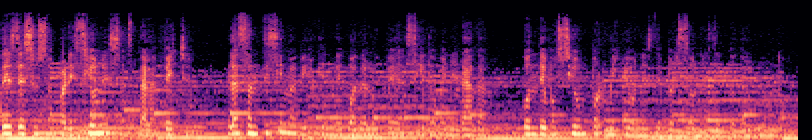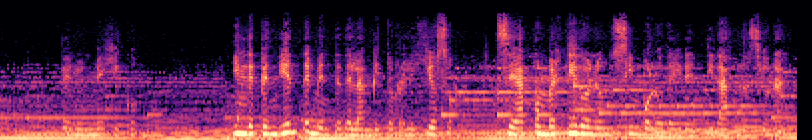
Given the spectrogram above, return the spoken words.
Desde sus apariciones hasta la fecha, la Santísima Virgen de Guadalupe ha sido venerada con devoción por millones de personas de todo el mundo. Pero en México, independientemente del ámbito religioso, se ha convertido en un símbolo de identidad nacional.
